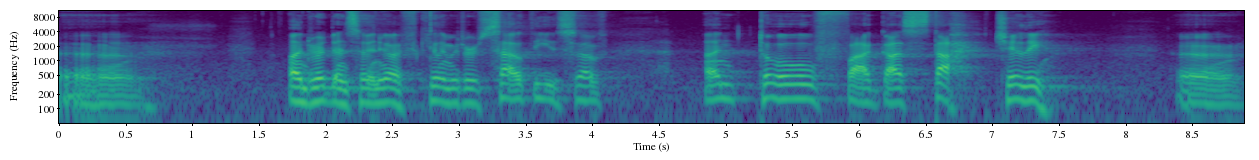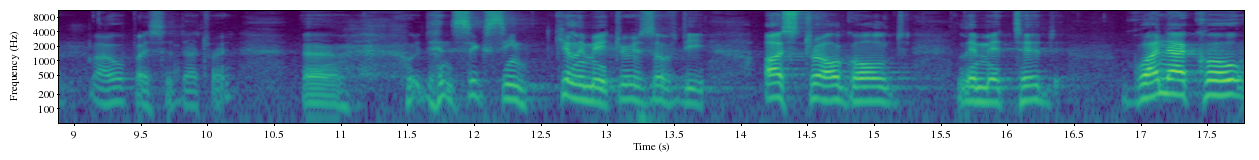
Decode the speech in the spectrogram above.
175 kilometers southeast of Antofagasta, Chile. Uh, I hope I said that right. Uh, within 16 kilometers of the Austral Gold Limited Guanaco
